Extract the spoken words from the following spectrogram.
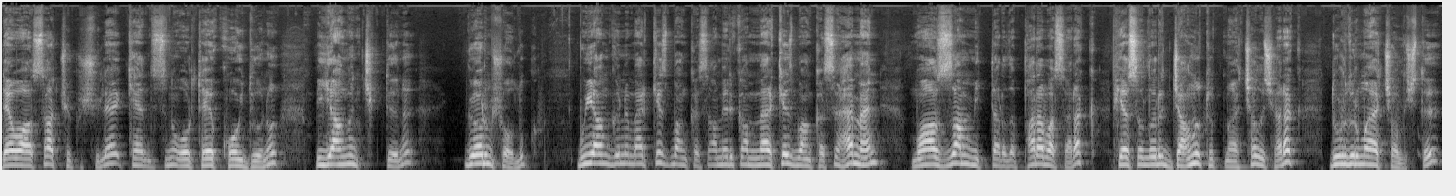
devasa çöküşüyle kendisini ortaya koyduğunu, bir yangın çıktığını görmüş olduk. Bu yangını Merkez Bankası, Amerikan Merkez Bankası hemen muazzam miktarda para basarak piyasaları canlı tutmaya çalışarak durdurmaya çalıştı.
